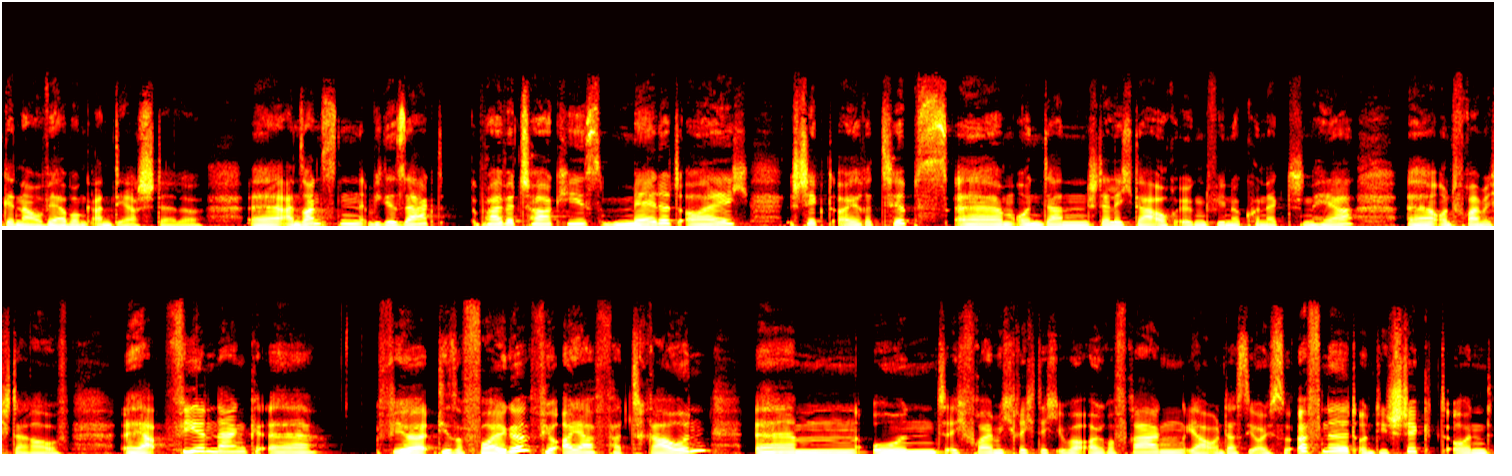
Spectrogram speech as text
Genau, Werbung an der Stelle. Äh, ansonsten, wie gesagt, Private Talkies, meldet euch, schickt eure Tipps ähm, und dann stelle ich da auch irgendwie eine Connection her äh, und freue mich darauf. Äh, ja, vielen Dank äh, für diese Folge, für euer Vertrauen. Ähm, und ich freue mich richtig über eure Fragen, ja, und dass ihr euch so öffnet und die schickt und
